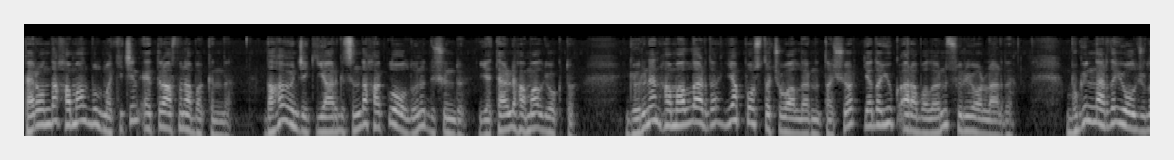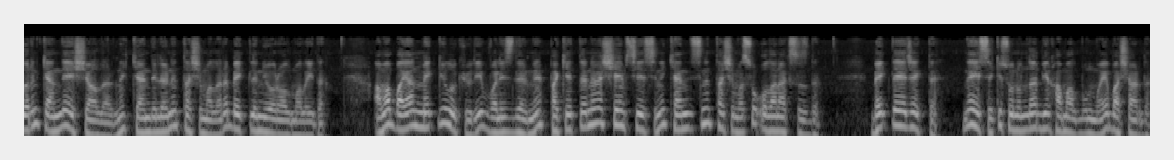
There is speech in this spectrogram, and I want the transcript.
Peronda hamal bulmak için etrafına bakındı. Daha önceki yargısında haklı olduğunu düşündü. Yeterli hamal yoktu. Görünen hamallar da ya posta çuvallarını taşıyor ya da yük arabalarını sürüyorlardı. Bugünlerde yolcuların kendi eşyalarını kendilerinin taşımaları bekleniyor olmalıydı. Ama Bayan McGillicuddy valizlerini, paketlerini ve şemsiyesini kendisinin taşıması olanaksızdı. Bekleyecekti. Neyse ki sonunda bir hamal bulmayı başardı.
